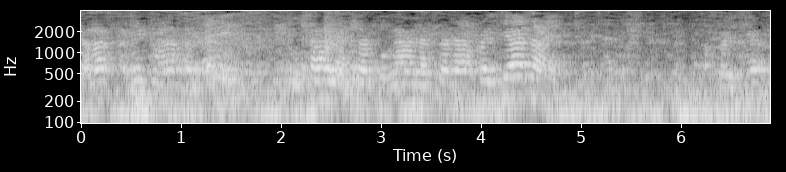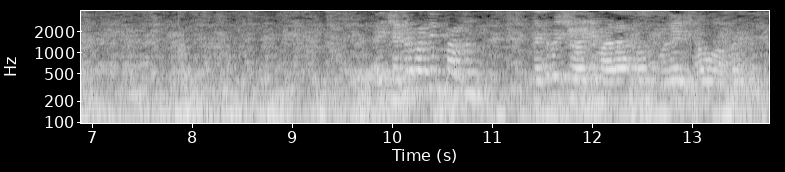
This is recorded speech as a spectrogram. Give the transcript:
त्याला अनेक वेळा अडचणी सोसाव्या लागतात भोगाव्या लागतात. हा आपला इतिहास आहे. आपला इतिहास. आणि छत्रपतींपासून छत्रपती शिवाजी महाराज मग फुले शाहू आंबेडकर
